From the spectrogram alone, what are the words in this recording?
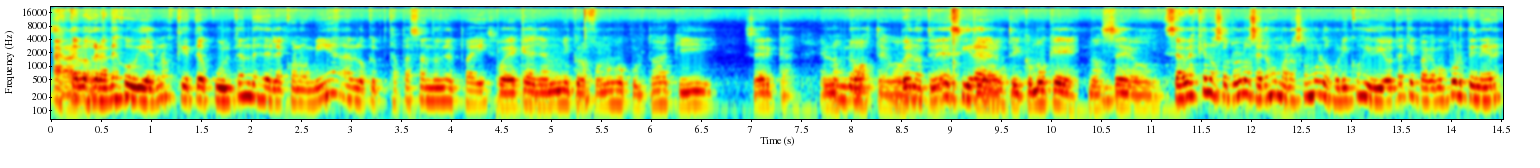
hasta los grandes gobiernos que te ocultan desde la economía a lo que está pasando en el país. Puede que hayan micrófonos ocultos aquí cerca en los postes. Bueno, te voy a decir algo. Estoy como que, no sé. Sabes que nosotros los seres humanos somos los únicos idiotas que pagamos por tener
